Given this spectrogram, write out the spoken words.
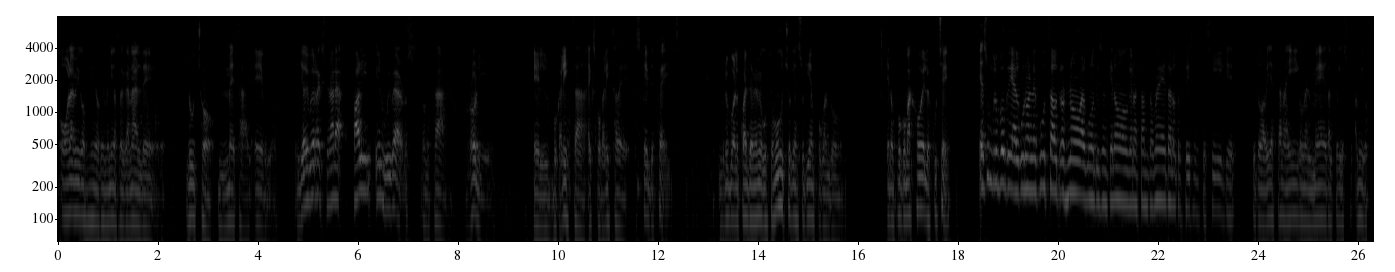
Hola amigos míos, bienvenidos al canal de Lucho Metal Ebrio. El día de hoy voy a reaccionar a Falling in Reverse, donde está Ronnie, el vocalista, ex vocalista de Escape the Fate. Un grupo al cual también me gustó mucho, que en su tiempo, cuando era un poco más joven, lo escuché. Es un grupo que a algunos les gusta, a otros no, algunos dicen que no, que no es tanto metal, otros te dicen que sí, que, que todavía están ahí con el metal, con eso. Amigos,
